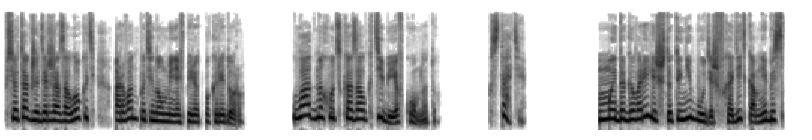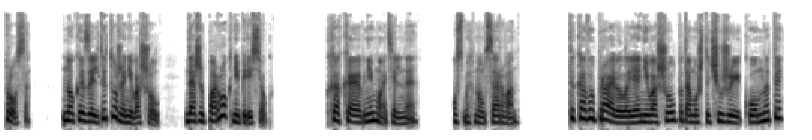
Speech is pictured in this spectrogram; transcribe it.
Все так же, держа за локоть, Арван потянул меня вперед по коридору. «Ладно, хоть сказал, к тебе в комнату. Кстати, мы договорились, что ты не будешь входить ко мне без спроса. Но Кызель ты тоже не вошел, даже порог не пересек. «Какая внимательная», — усмехнулся Арван. «Таковы правила, я не вошел, потому что чужие комнаты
